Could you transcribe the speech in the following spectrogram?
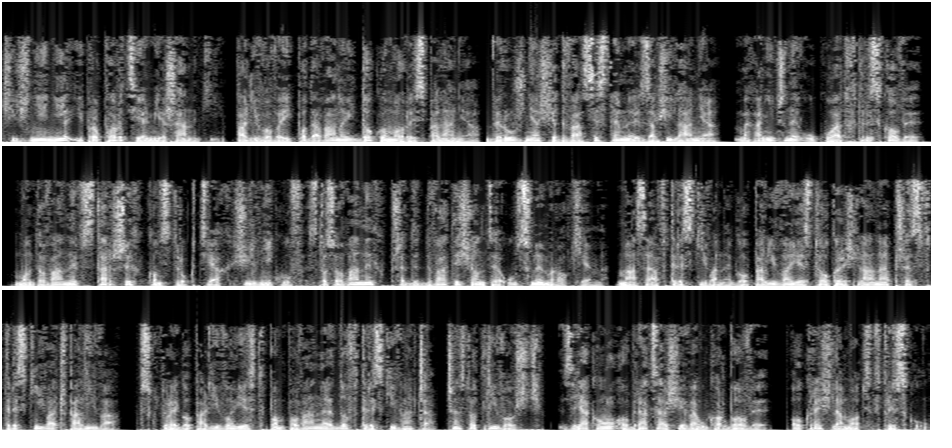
ciśnienie i proporcje mieszanki paliwowej podawanej do komory spalania. Wyróżnia się dwa systemy zasilania, mechaniczny układ wtryskowy, montowany w starszych konstrukcjach silników stosowanych przed 2008 rokiem. Masa wtryskiwanego paliwa jest określana przez wtryskiwacz paliwa, z którego paliwo jest pompowane do wtryskiwacza. Częstotliwość, z jaką obraca się wał korbowy, określa moc wtrysku.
